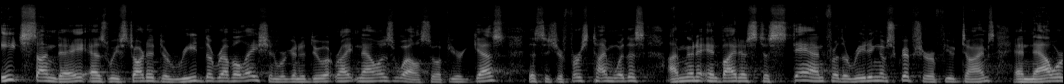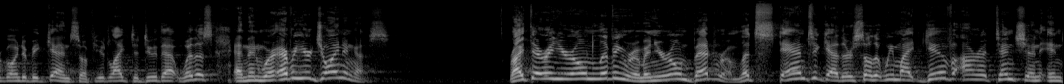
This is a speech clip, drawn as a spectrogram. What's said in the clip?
each Sunday as we started to read the Revelation. We're going to do it right now as well. So if you're a guest, this is your first time with us, I'm going to invite us to stand for the reading of Scripture a few times. And now we're going to begin. So if you'd like to do that with us, and then wherever you're joining us, Right there in your own living room, in your own bedroom. Let's stand together so that we might give our attention in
